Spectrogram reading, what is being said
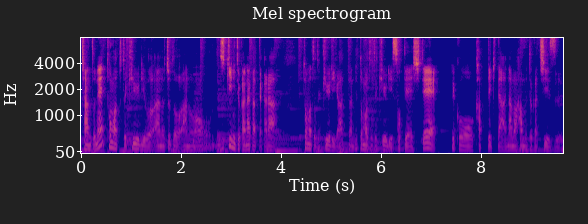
ちゃんとね、トマトとキュウリを、あの、ちょっと、あの、ズッキーニとかなかったから、トマトとキュウリがあったんで、トマトとキュウリソテーして、で、こう、買ってきた生ハムとかチーズ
